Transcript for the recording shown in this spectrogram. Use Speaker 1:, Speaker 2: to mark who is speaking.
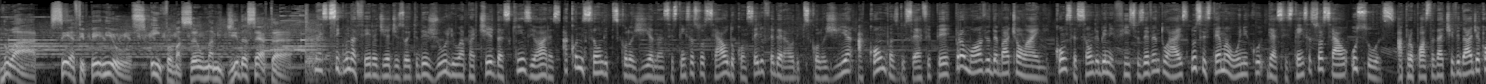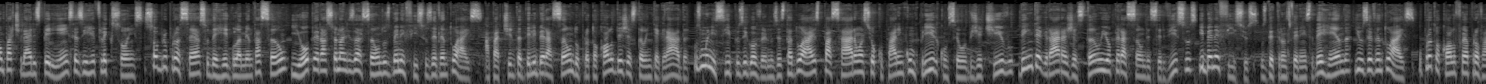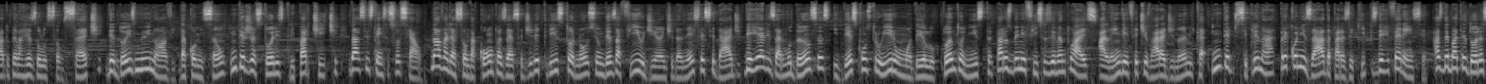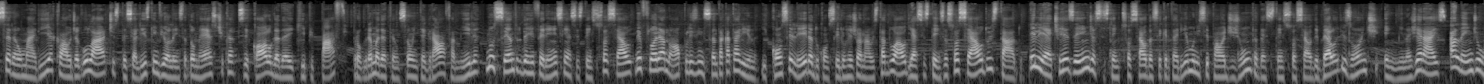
Speaker 1: No ar, CFP News. Informação na medida certa.
Speaker 2: Nesta segunda-feira, dia 18 de julho, a partir das 15 horas, a Comissão de Psicologia na Assistência Social do Conselho Federal de Psicologia, a COMPAS do CFP, promove o debate online, concessão de benefícios eventuais no Sistema Único de Assistência Social, o SUAS. A proposta da atividade é compartilhar experiências e reflexões sobre o processo de regulamentação e operacionalização dos benefícios eventuais. A partir da deliberação do Protocolo de Gestão Integrada, os municípios e governos estaduais passaram a se ocupar em cumprir com seu objetivo de integrar a gestão e operação de serviços e benefícios, os de transferência de renda e os eventuais. O protocolo foi aprovado pela Resolução 7 de 2009 da Comissão Intergestores Tripartite da Assistência Social. Na avaliação da Compas, essa diretriz tornou-se um desafio diante da necessidade de realizar mudanças e desconstruir um modelo plantonista para os benefícios eventuais, além de efetivar a dinâmica interdisciplinar preconizada para as equipes de referência. As debatedoras serão Maria Cláudia Goulart, especialista em violência doméstica, psicóloga da equipe PAF, Programa de Atenção Integral à Família, no Centro de Referência em Assistência Social de Florianópolis, em Santa Catarina, e conselheira do Conselho Regional Estadual de Assistência Social do Estado. Eliette Rezende, assistente social da Secretaria Municipal Adjunta de Assistência Social de Belo Horizonte, em Minas Gerais, além de um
